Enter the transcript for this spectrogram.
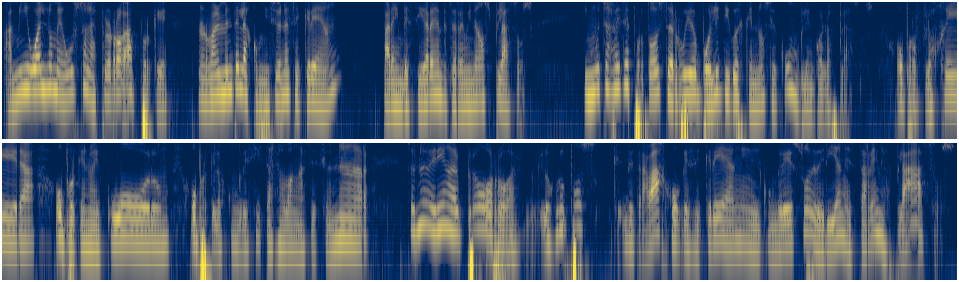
a mí igual no me gustan las prórrogas porque normalmente las comisiones se crean para investigar en determinados plazos y muchas veces por todo este ruido político es que no se cumplen con los plazos. O por flojera, o porque no hay quórum, o porque los congresistas no van a sesionar. Entonces no deberían haber prórrogas. Los grupos de trabajo que se crean en el Congreso deberían estar en los plazos.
